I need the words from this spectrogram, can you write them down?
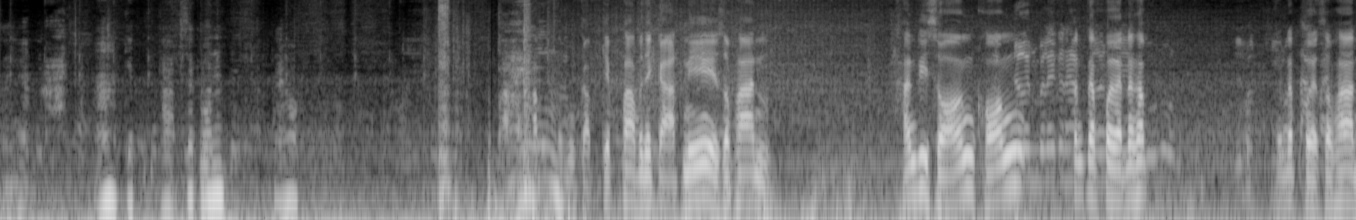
สวยงามอะเก็บภา พสักคนนะครับไปครับท่านผู้กำกับเก็บภาพบรรยากาศนี้สะพานครั้งที่สองของเดินไปเลยก็ได้ตั้งแต่เปิดนะครับตั้งแต่เปิดสะพาน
